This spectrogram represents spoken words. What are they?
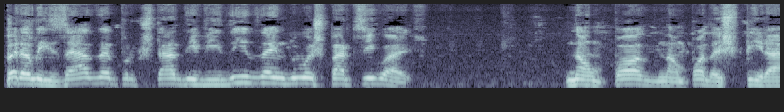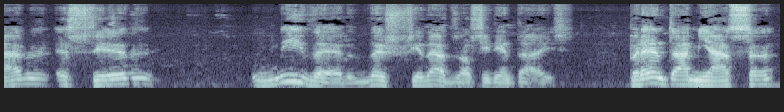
paralisada porque está dividida em duas partes iguais. Não pode, não pode aspirar a ser o líder das sociedades ocidentais perante a ameaça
